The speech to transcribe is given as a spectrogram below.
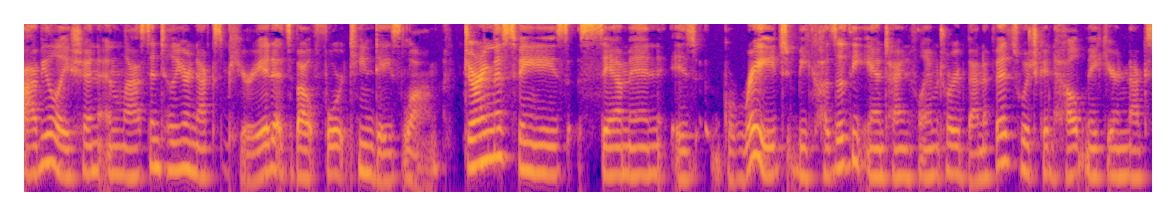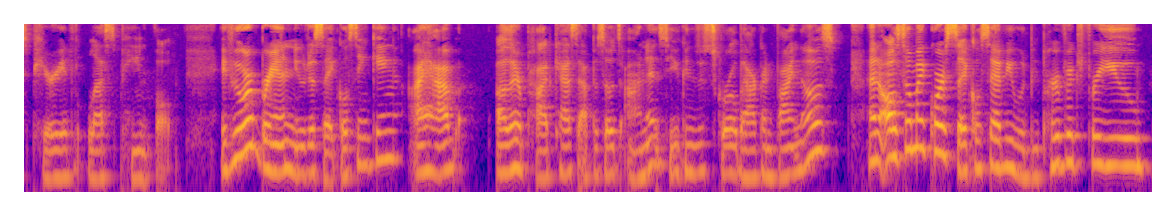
ovulation and lasts until your next period. It's about 14 days long. During this phase, salmon is great because of the anti inflammatory benefits, which can help make your next period less painful. If you are brand new to cycle syncing, I have other podcast episodes on it, so you can just scroll back and find those. And also, my course Cycle Savvy would be perfect for you.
